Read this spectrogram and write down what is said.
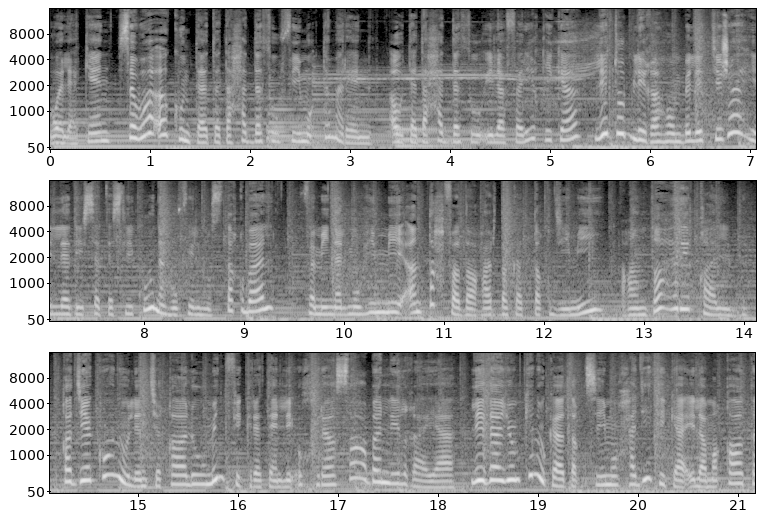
ولكن سواء كنت تتحدث في مؤتمر أو تتحدث إلى فريقك لتبلغهم بالاتجاه الذي ستسلكونه في المستقبل فمن المهم أن تحفظ عرضك التقديمي عن ظهر قلب. قد يكون الانتقال من فكرة لأخرى صعبا للغاية لذا يمكنك تقسيم حديثك إلى مقاطع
